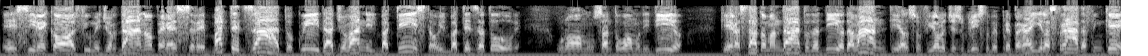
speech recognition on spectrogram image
e si recò al fiume Giordano per essere battezzato qui da Giovanni il Battista o il battezzatore, un uomo, un santo uomo di Dio, che era stato mandato da Dio davanti al suo figliolo Gesù Cristo per preparargli la strada affinché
